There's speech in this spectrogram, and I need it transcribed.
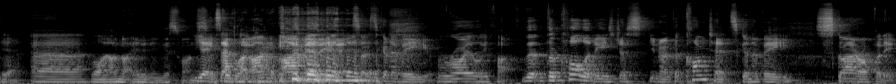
Yeah. Uh, Well, I'm not editing this one. yeah, so exactly. luck, I'm. I'm editing it, so it's going to be royally fucked. The, the is just, you know, the content's going to be skyrocketing,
